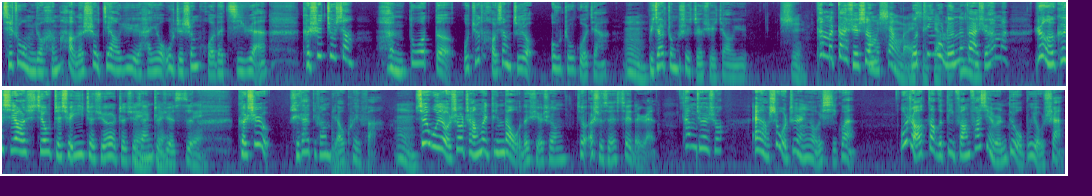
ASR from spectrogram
其实我们有很好的受教育，还有物质生活的机缘。可是，就像很多的，我觉得好像只有欧洲国家，嗯，比较重视哲学教育。是。他们大学生，我听过伦敦大学，他们任何科系要修哲学一、哲学二、哲学三、哲学四，可是其他地方比较匮乏。嗯，所以我有时候常会听到我的学生，就二十岁岁的人，他们就会说：“哎，老师，我这个人有个习惯，我只要到个地方，发现有人对我不友善，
